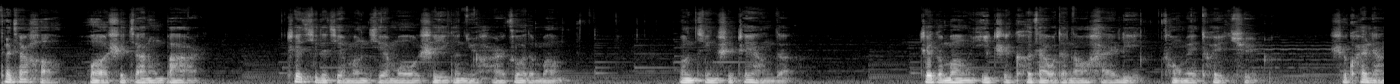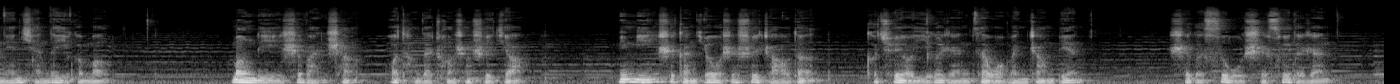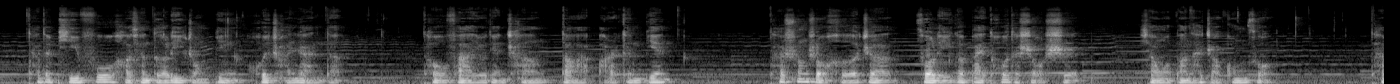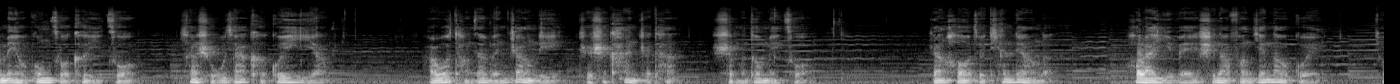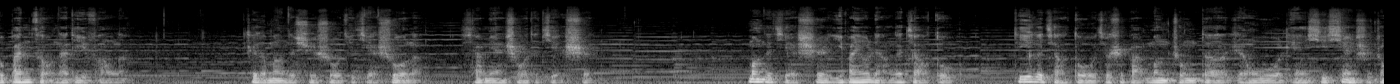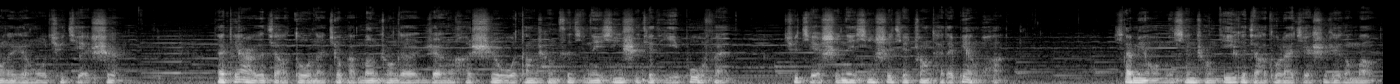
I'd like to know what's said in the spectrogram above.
大家好，我是加隆巴尔。这期的解梦节目是一个女孩做的梦，梦境是这样的。这个梦一直刻在我的脑海里，从未褪去，是快两年前的一个梦。梦里是晚上，我躺在床上睡觉，明明是感觉我是睡着的，可却有一个人在我蚊帐边，是个四五十岁的人。他的皮肤好像得了一种病，会传染的。头发有点长，到耳根边。他双手合着，做了一个拜托的手势，想我帮他找工作。他没有工作可以做，像是无家可归一样。而我躺在蚊帐里，只是看着他，什么都没做。然后就天亮了。后来以为是那房间闹鬼，就搬走那地方了。这个梦的叙述就结束了，下面是我的解释。梦的解释一般有两个角度，第一个角度就是把梦中的人物联系现实中的人物去解释，那第二个角度呢，就把梦中的人和事物当成自己内心世界的一部分，去解释内心世界状态的变化。下面我们先从第一个角度来解释这个梦。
